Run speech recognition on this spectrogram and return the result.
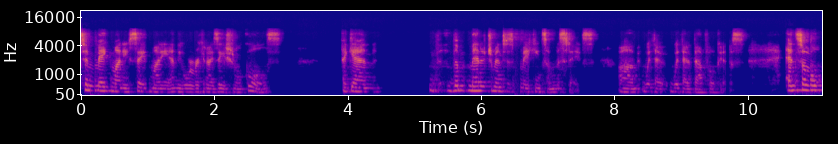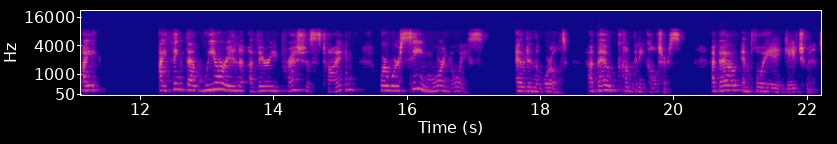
to make money, save money, and the organizational goals, again, the management is making some mistakes um, without without that focus. And so I I think that we are in a very precious time where we're seeing more noise out in the world about company cultures, about employee engagement,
